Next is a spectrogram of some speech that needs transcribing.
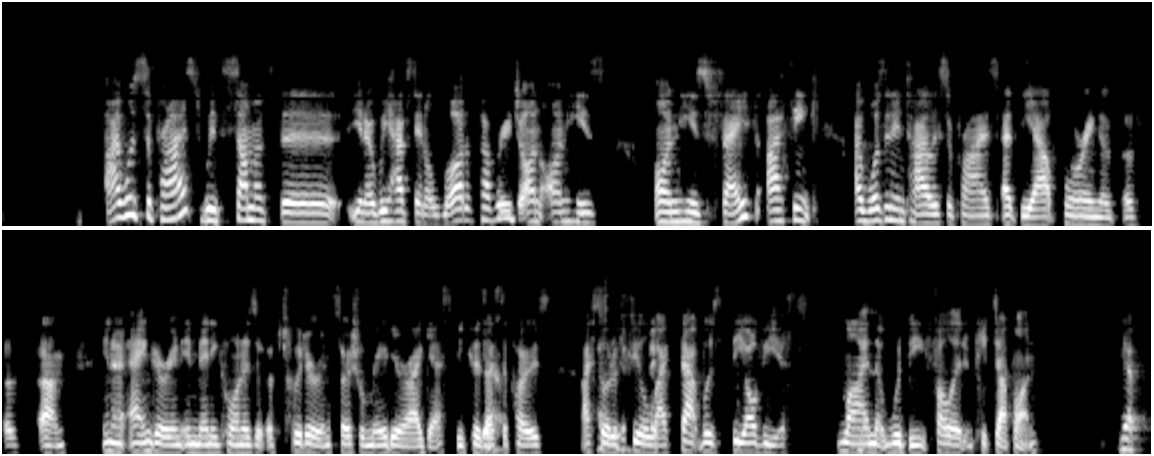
I was surprised with some of the you know we have seen a lot of coverage on on his on his faith. I think I wasn't entirely surprised at the outpouring of of, of um, you know anger in, in many corners of, of Twitter and social media. I guess because yeah. I suppose I sort of feel like that was the obvious line that would be followed and picked up on. Yep.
